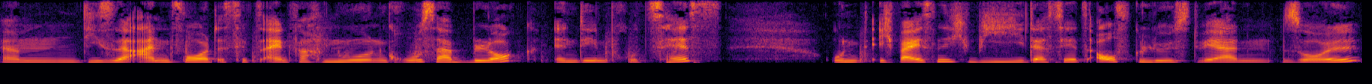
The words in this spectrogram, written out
ähm, diese Antwort ist jetzt einfach nur ein großer Block in den Prozess und ich weiß nicht, wie das jetzt aufgelöst werden soll.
